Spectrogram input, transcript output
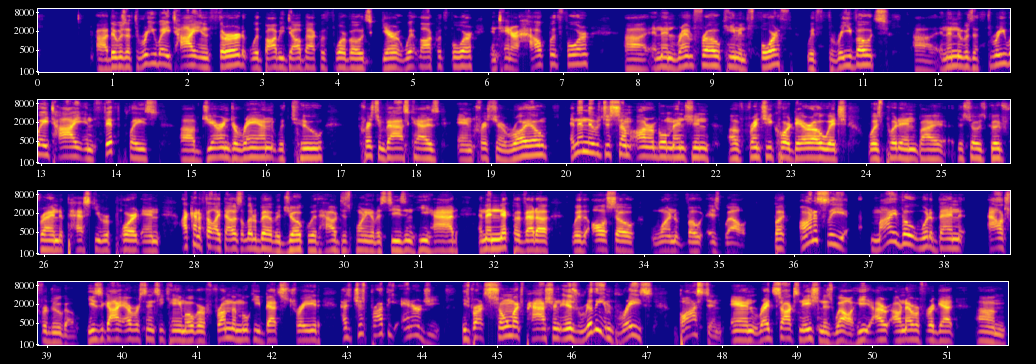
Uh, there was a three-way tie in third with Bobby Dalbec with four votes, Garrett Whitlock with four, and Tanner Houck with four. Uh, and then Renfroe came in fourth with three votes. Uh, and then there was a three-way tie in fifth place of Jarren Duran with two, Christian Vazquez, and Christian Arroyo. And then there was just some honorable mention of Franchy Cordero, which was put in by the show's good friend Pesky Report, and I kind of felt like that was a little bit of a joke with how disappointing of a season he had. And then Nick Pivetta with also one vote as well. But honestly, my vote would have been Alex Verdugo. He's a guy ever since he came over from the Mookie Betts trade has just brought the energy. He's brought so much passion. Is really embraced Boston and Red Sox Nation as well. He I, will never forget um,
